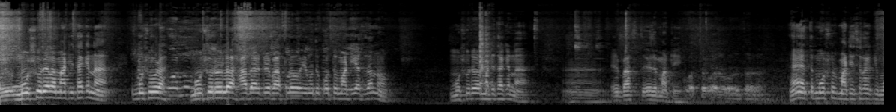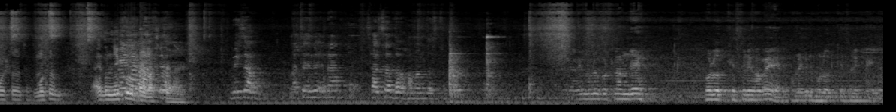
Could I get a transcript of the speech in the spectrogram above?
এই মসুর আবার মাটি থাকে না? মসুর মসুর হলো হাজার করে বাঁচলো এর মধ্যে কত মাটি আছে জানো? মসুর আবার মাটি থাকে না? এর বাঁচতে এই মাটি। হ্যাঁ তো মসুর মাটি ছাড়া কি মসুর মসুর একদম নিখুঁত উপায় বাঁচতে হয়। আমি মনে করছিলাম যে হলুদ খিচুড়ি হবে অনেকদিন হলুদ খিচুড়ি খাই না।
